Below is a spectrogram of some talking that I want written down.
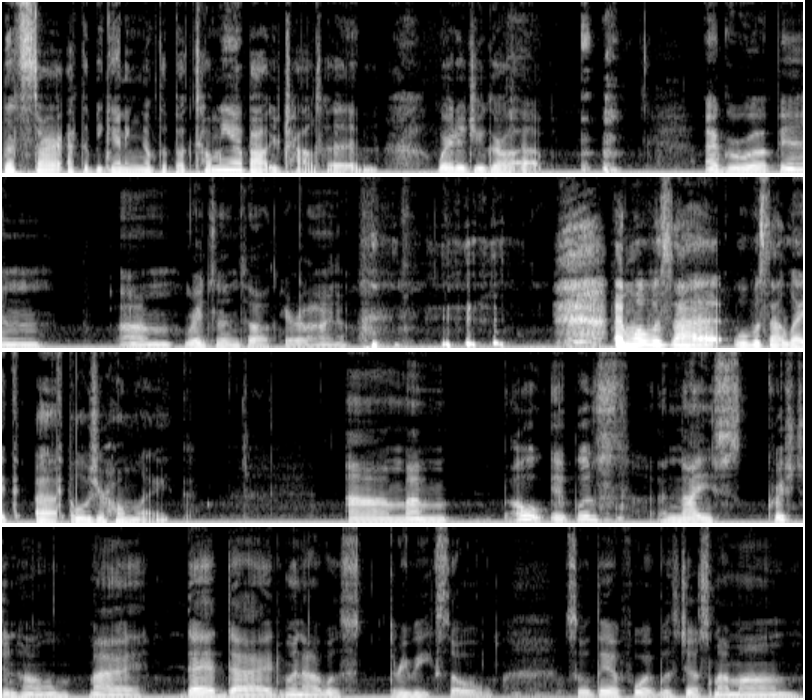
let's start at the beginning of the book. Tell me about your childhood. Where did you grow up? I grew up in um, Ridgeland, South Carolina. and what was that? What was that like? Uh, what was your home like? Um, I'm, oh, it was a nice Christian home. My dad died when I was three weeks old, so therefore it was just my mom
